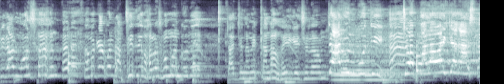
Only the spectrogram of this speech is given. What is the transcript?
বিরাট মশান আমাকে একবার লাঠি দিয়ে ভালো সম্মান করবে। তার জন্য আমি কানা হয়ে গেছিলাম দারুণ বুদ্ধি। হ্যাঁ। চ পালা ওই জায়গা আসছে।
